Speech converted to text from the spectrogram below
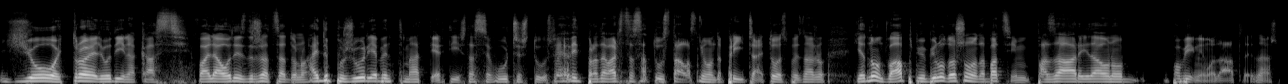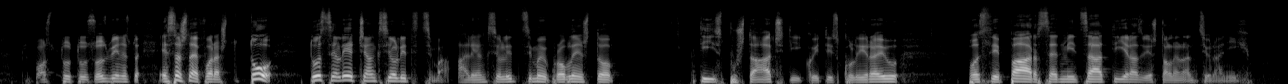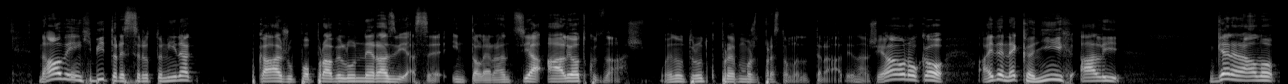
joj, troje ljudi na kasi. Valja ovdje izdržat sad, ono, hajde požuri, jebem ti mati, jer ti šta se vučeš tu. Sve, vidi, prodavačica sad tu stala s njom da priča, to sve, znaš, ono. jednom, dva put mi je bilo došlo ono, da bacim pazar i da, ono, pobjegnemo odatle, znaš. Pošto tu, tu su ozbiljne stoje. E sad šta je fora? Što to, to se leči anksioliticima, ali anksiolitici imaju problem što ti ispuštači, ti koji ti iskuliraju, poslije par sedmica ti razviješ toleranciju na njih. Na ove inhibitore serotonina kažu po pravilu ne razvija se intolerancija, ali otkud znaš? U jednom trenutku pre, možda prestavno da te radi, znaš. Ja ono kao, ajde neka njih, ali generalno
